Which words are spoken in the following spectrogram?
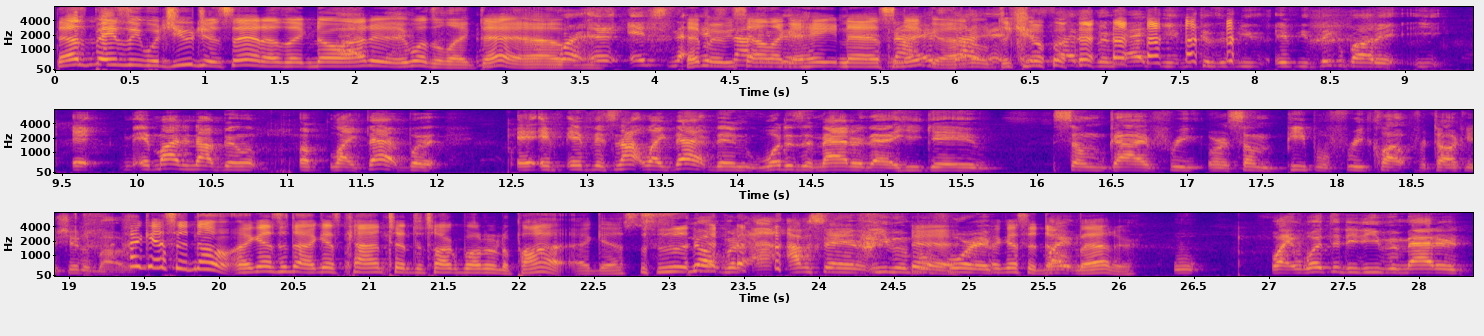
That's basically what you just said. I was like, no, I didn't. It wasn't like that. I was- it, it's not, that made me not sound like a hating ass nigga. I don't it- think it's not even that deep because if you if you think about it, you, it it might have not been like that. But if if it's not like that, then what does it matter that he gave some guy free or some people free clout for talking shit about it. I guess it don't. I guess it. Don't. I guess content to talk about on the pot. I guess. No, but I, I'm saying even Yeah, before it. I guess it don't like, matter. Like, what did it even matter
